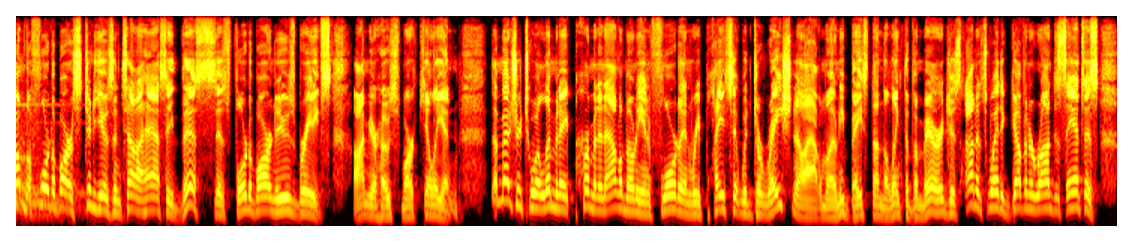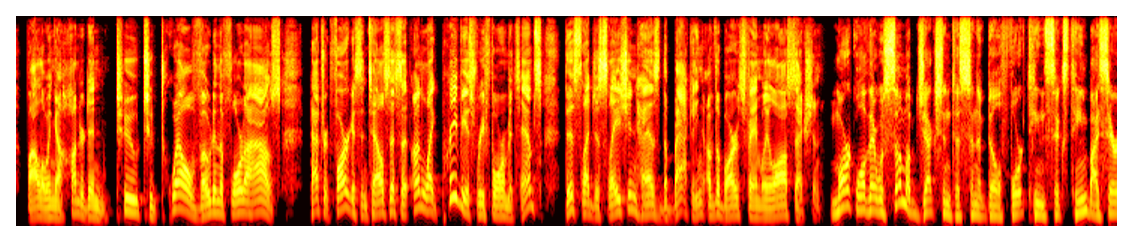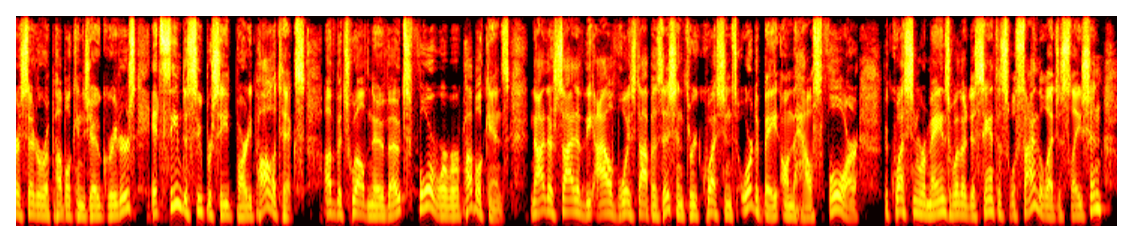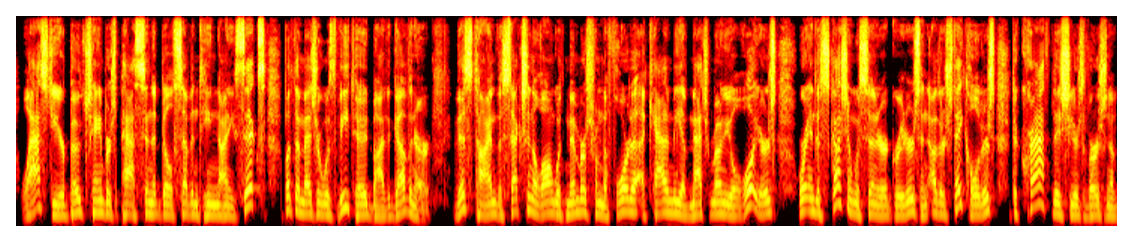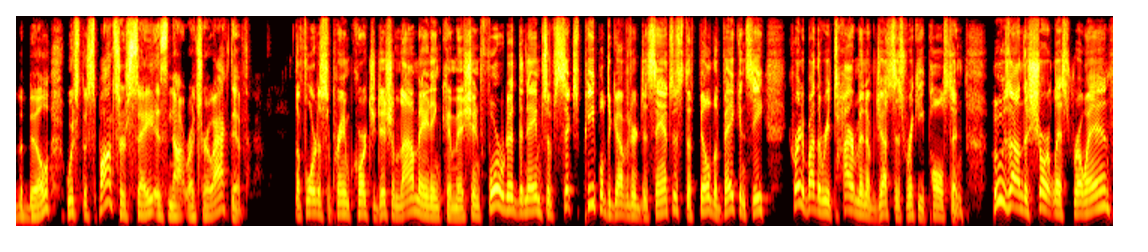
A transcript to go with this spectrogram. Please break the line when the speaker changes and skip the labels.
From the Florida Bar Studios in Tallahassee, this is Florida Bar News Briefs. I'm your host, Mark Killian. The measure to eliminate permanent alimony in Florida and replace it with durational alimony based on the length of a marriage is on its way to Governor Ron DeSantis following a 102 to 12 vote in the Florida House. Patrick Farguson tells us that unlike previous reform attempts, this legislation has the backing of the bar's family law section.
Mark, while there was some objection to Senate Bill 1416 by Sarasota Republican Joe Gruters, it seemed to supersede party politics. Of the 12 no votes, four were Republicans. Neither side of the aisle voiced opposition through questions or debate on the House floor. The question remains whether DeSantis will sign the legislation. Last year, both chambers passed Senate Bill 1796, but the measure was vetoed vetoed by the governor. This time, the section, along with members from the Florida Academy of Matrimonial Lawyers, were in discussion with Senator Gruters and other stakeholders to craft this year's version of the bill, which the sponsors say is not retroactive.
The Florida Supreme Court Judicial Nominating Commission forwarded the names of six people to Governor DeSantis to fill the vacancy created by the retirement of Justice Ricky Polston. Who's on the short list, Roanne?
